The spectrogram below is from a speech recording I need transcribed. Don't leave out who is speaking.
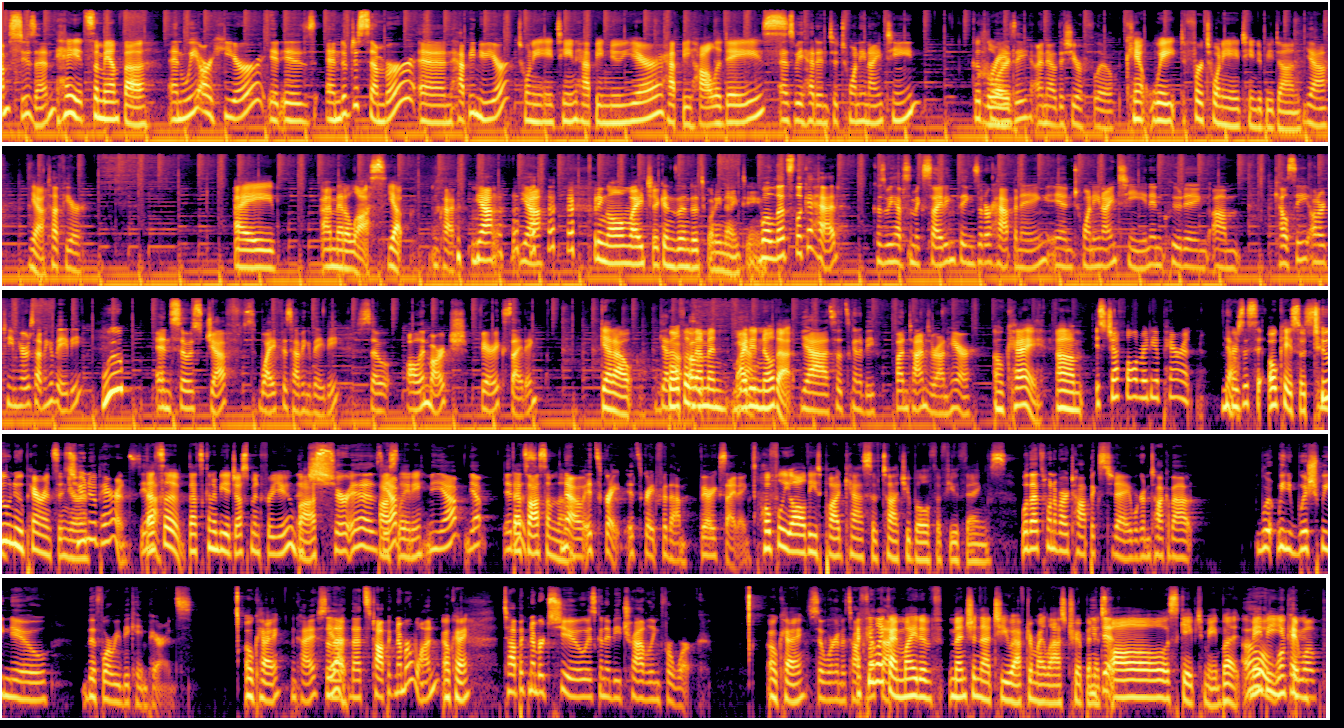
Speaker 1: I'm Susan,
Speaker 2: Hey, it's Samantha.
Speaker 1: and we are here. It is end of December, and Happy New Year
Speaker 2: 2018. Happy New Year. Happy holidays.
Speaker 1: as we head into 2019.
Speaker 2: Good Lord.
Speaker 1: Crazy. I know this year flew.
Speaker 2: Can't wait for 2018 to be done.
Speaker 1: Yeah,
Speaker 2: Yeah.
Speaker 1: tough year.
Speaker 2: I I'm at a loss. Yep.
Speaker 1: Okay. Yeah, yeah.
Speaker 2: Putting all my chickens into 2019.
Speaker 1: Well, let's look ahead because we have some exciting things that are happening in 2019, including um, Kelsey on our team here is having a baby.
Speaker 2: whoop.
Speaker 1: And so is Jeff's wife is having a baby. So all in March. Very exciting.
Speaker 2: Get out.
Speaker 1: Get
Speaker 2: Both
Speaker 1: out.
Speaker 2: of
Speaker 1: Oh,
Speaker 2: them and I didn't know that.
Speaker 1: Yeah, so it's going to be fun times around here.
Speaker 2: Okay. Um is Jeff already a parent?
Speaker 1: No.
Speaker 2: Or is this Okay, so two new parents in your
Speaker 1: Two new parents. Yeah.
Speaker 2: That's a that's going to be adjustment for you,
Speaker 1: It
Speaker 2: boss.
Speaker 1: sure is.
Speaker 2: Boss
Speaker 1: Yep.
Speaker 2: lady.
Speaker 1: Yep, yep. It
Speaker 2: That's
Speaker 1: is.
Speaker 2: awesome, though.
Speaker 1: No, it's great. It's great for them. Very exciting.
Speaker 2: Hopefully all these podcasts have taught you both a few things.
Speaker 1: Well, that's one of our topics today. We're going to talk about what we wish we knew before we became parents.
Speaker 2: Okay.
Speaker 1: Okay, so
Speaker 2: Yeah.
Speaker 1: that, that's topic number one.
Speaker 2: Okay.
Speaker 1: Topic number two is going to be traveling for work.
Speaker 2: Okay.
Speaker 1: So we're going to talk.
Speaker 2: I feel like
Speaker 1: that.
Speaker 2: I might have mentioned that to you after my last trip, and
Speaker 1: You
Speaker 2: it's
Speaker 1: did.
Speaker 2: all escaped me. But
Speaker 1: Oh,
Speaker 2: maybe you
Speaker 1: okay.
Speaker 2: can.
Speaker 1: Well,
